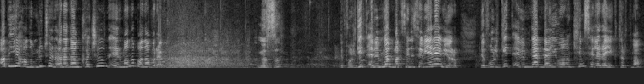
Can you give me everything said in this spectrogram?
Abiye hanım lütfen aradan kaçırın Erman'ı bana bırakın. Nasıl? Defol git evimden bak seni seviyene iniyorum. Defol git evimden ben yuvamı kimselere yıktırtmam.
